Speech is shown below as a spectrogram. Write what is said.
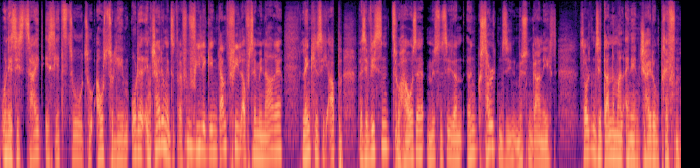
und es ist Zeit, es jetzt zu, zu auszuleben oder Entscheidungen zu treffen. Viele gehen ganz viel auf Seminare, lenken sich ab, weil sie wissen, zu Hause müssen sie dann, irgend- sollten sie, müssen gar nichts, sollten sie dann einmal eine Entscheidung treffen.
